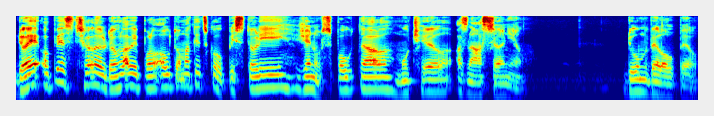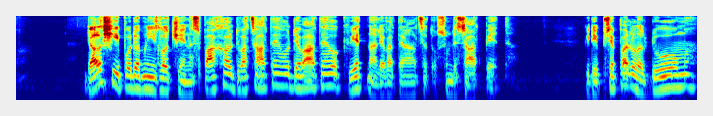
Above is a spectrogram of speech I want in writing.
Doje opět střelil do hlavy poloautomatickou pistolí, ženu spoutal, mučil a znásilnil. Dům vyloupil. Další podobný zločin spáchal 29. května 1985, kdy přepadl dům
